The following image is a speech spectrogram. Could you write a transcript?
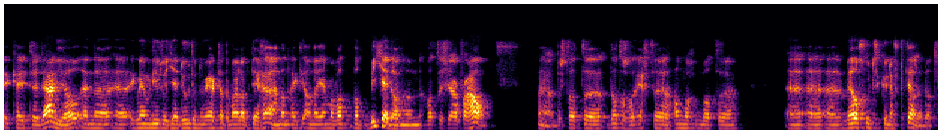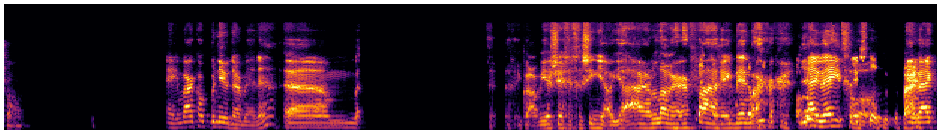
ik heet Daniel en uh, ik ben benieuwd wat jij doet en dan werkt dat er waar loop je tegenaan. Dan denkt die ander, ja, maar wat, wat bied jij dan en wat is jouw verhaal? Nou ja, dus dat, uh, dat is wel echt handig om dat wel goed te kunnen vertellen, dat verhaal. En waar ik ook benieuwd naar ben, hè? Um, ik wou weer zeggen, gezien jouw jarenlange ervaring. Nee, maar jij weet gewoon. En wij,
